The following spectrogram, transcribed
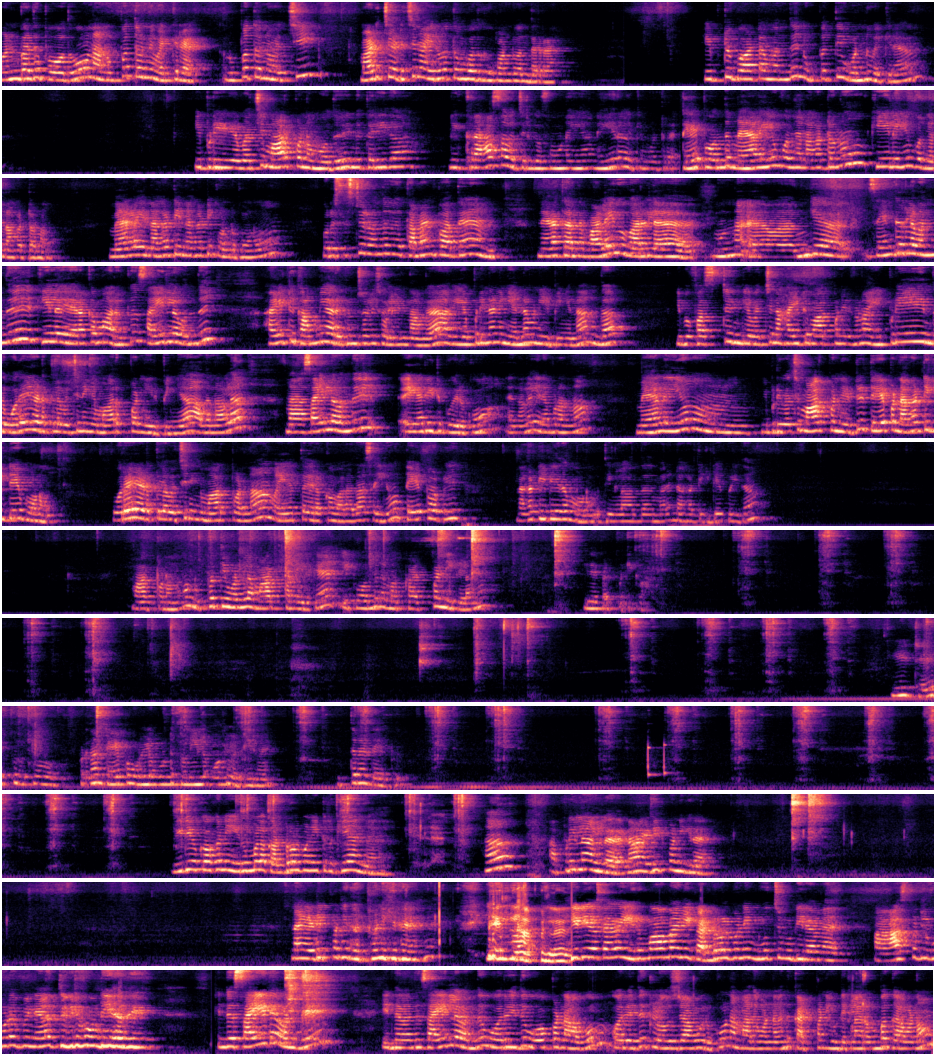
ஒன்பது போதும். நான் முப்பத்தொன்று வைக்கிறேன். முப்பத்தொன்று வச்சு மடித்து அடித்து நான் இருபத்தொம்போதுக்கு கொண்டு வந்துடுறேன். ஹிப் டு பாட்டம் வந்து முப்பத்தி ஒன்று வைக்கிறேன். இப்படி வச்சு மார்க் பண்ணும்போது இங்கே தெரியுதா? நீ கிராஸாக வச்சுருக்க ஃபோனையா நேராக வைக்க மாட்டேற. டேப்பை வந்து மேலேயும் கொஞ்சம் நகட்டணும் கீழேயும் கொஞ்சம் நகட்டணும். மேலே நகட்டி நகட்டி கொண்டு போகணும். ஒரு சிஸ்டர் வந்து கமெண்ட் பார்த்தேன் எனக்கு அந்த வளைவு வரல. முன்ன இங்கே சென்டரில் வந்து கீழே இறக்கமாக இருக்குது சைடில் வந்து ஹைட்டு கம்மியாக இருக்குன்னு சொல்லி சொல்லியிருந்தாங்க. அது எப்படின்னா நீங்கள் என்ன பண்ணியிருப்பீங்கன்னா இந்த இப்போ ஃபஸ்ட்டு இங்கே வச்சு நான் ஹைட்டு மார்க் பண்ணியிருக்கேன்னா இப்படியே இந்த ஒரே இடத்துல வச்சு நீங்கள் மார்க் பண்ணியிருப்பீங்க அதனால் நான் சைடில் வந்து ஏறிட்டு போயிருக்கும். அதனால் என்ன பண்ணணும்னா மேலேயும் இப்படி வச்சு மார்க் பண்ணிவிட்டு டேப்பை நகட்டிக்கிட்டே போகணும். ஒரே இடத்துல வச்சு நீங்கள் மார்க் பண்ணால் ஏற்ற இறக்கம் வரதான் செய்யும். டேப்பை அப்படி நகட்டிகிட்டே தான் போகணும் பார்த்தீங்களா? அந்த மாதிரி நகட்டிக்கிட்டே போய் தான் மார்க் பண்ணணும். முப்பத்தி ஒன்றில் மார்க் பண்ணியிருக்கேன். இப்போ வந்து நம்ம கட் பண்ணிக்கலாம். இதை கட் பண்ணிக்கலாம். இது டேப் இருக்கும். இப்படி தான் டேப்பை உள்ளே போட்டு துணியில் போட்டு வெட்டிடுவேன். இத்தனை டேப்பு வீடியோக்காக நீ இருமலை கண்ட்ரோல் பண்ணிட்டு இருக்கியா என்ன? ஆ? அப்படிலாம் இல்லை. நான் எடிட் பண்ணிக்கிறேன். நான் எடிட் பண்ணி கட் பண்ணிக்கிறேன். வீடியோக்காக இருமாம நீ கண்ட்ரோல் பண்ணி மூச்சு முட்டிடாம ஹாஸ்பிட்டல் கூட போய் நேரம் தூக்கிட முடியாது. இந்த சைடை வந்து இந்த வந்து சைடில் வந்து ஒரு இது ஓப்பன் ஆகும் ஒரு இது க்ளோஸ்டாகவும் இருக்கும். நம்ம அதை ஒன்று வந்து கட் பண்ணி விட்டுக்கலாம். ரொம்ப கவனம்.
